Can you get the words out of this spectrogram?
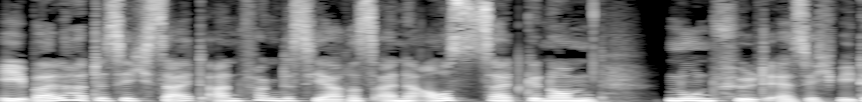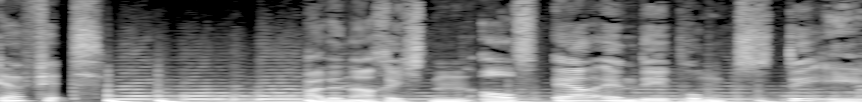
Eberl hatte sich seit Anfang des Jahres eine Auszeit genommen. Nun fühlt er sich wieder fit. Alle Nachrichten auf rnd.de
